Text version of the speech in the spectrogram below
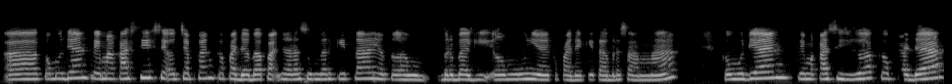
Uh, kemudian terima kasih saya ucapkan kepada Bapak narasumber kita yang telah berbagi ilmunya kepada kita bersama. Kemudian terima kasih juga kepada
